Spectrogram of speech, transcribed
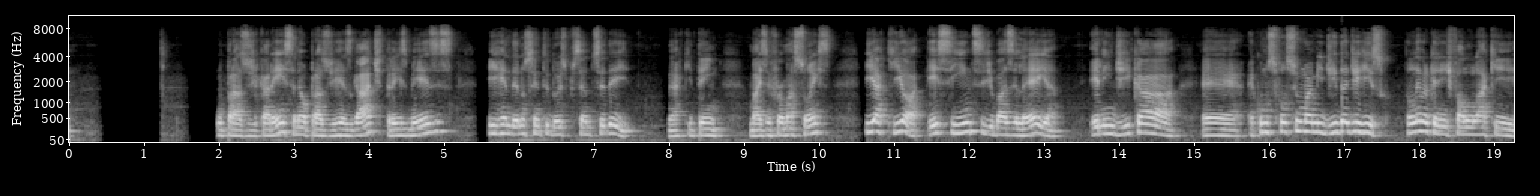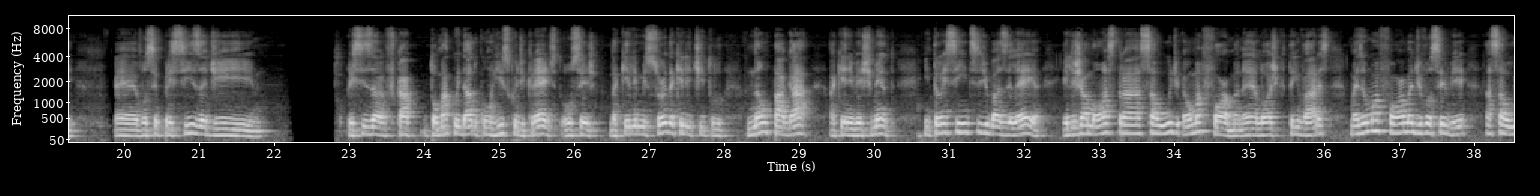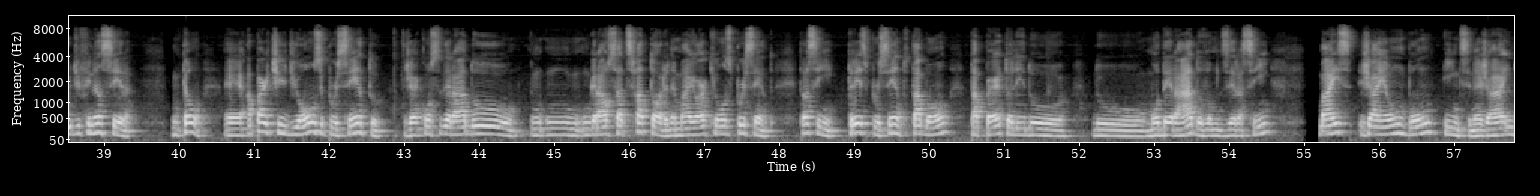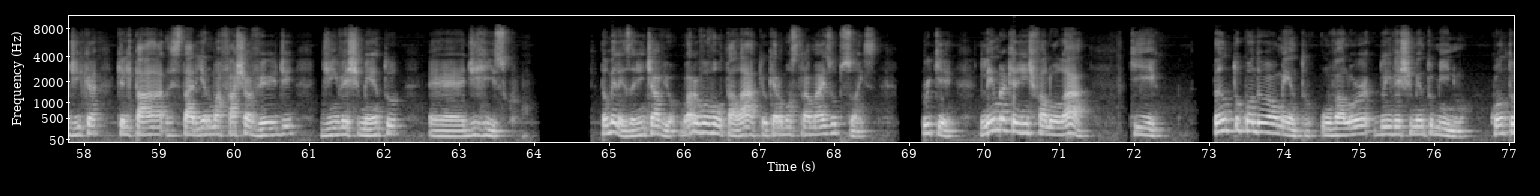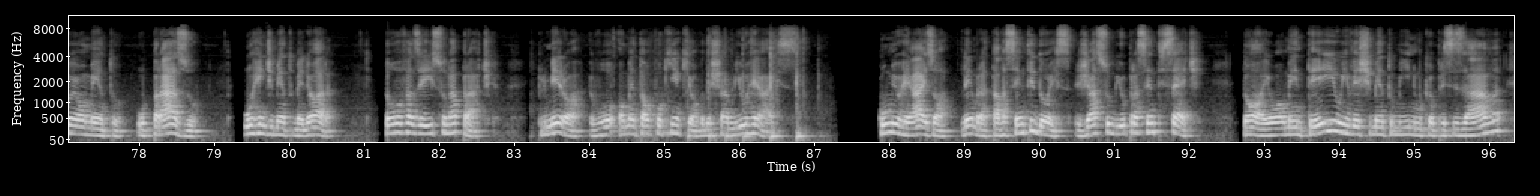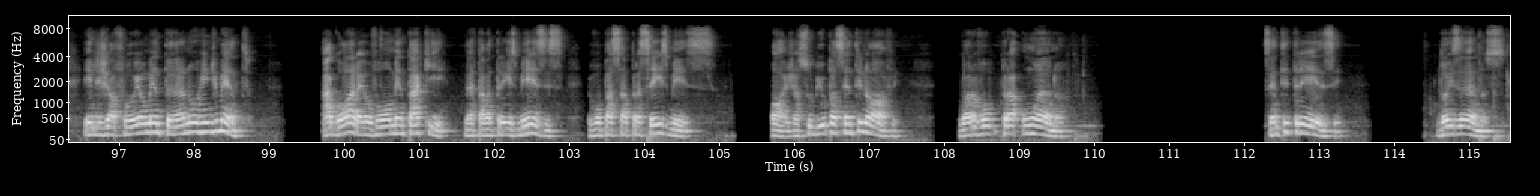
o prazo de carência, né, o prazo de resgate, três meses. E rendendo 102% do CDI. Né? Aqui tem mais informações. E aqui, ó, esse índice de Basileia, ele indica, é, é como se fosse uma medida de risco. Então lembra que a gente falou lá que é, você precisa de precisa ficar tomar cuidado com o risco de crédito, ou seja, daquele emissor daquele título não pagar aquele investimento. Então esse índice de Basileia ele já mostra a saúde, é uma forma, né? Lógico que tem várias, mas é uma forma de você ver a saúde financeira. Então, é, a partir de 11%, já é considerado um, um, um, grau satisfatório, né? maior que 11%. Então, assim, 13% tá bom, tá perto ali do, do moderado, vamos dizer assim, mas já é um bom índice, né? já indica que ele tá, estaria numa faixa verde de investimento é, de risco. Então, beleza, a gente já viu. Agora eu vou voltar lá que eu quero mostrar mais opções. Por quê? Lembra que a gente falou lá que tanto quando eu aumento o valor do investimento mínimo, quanto eu aumento o prazo, o rendimento melhora? Então, vou fazer isso na prática. Primeiro, ó, eu vou aumentar um pouquinho aqui, ó, vou deixar mil reais. Com mil reais, ó, lembra, estava 102, já subiu para 107. Então, ó, eu aumentei o investimento mínimo que eu precisava, ele já foi aumentando o rendimento. Agora eu vou aumentar aqui, né? Tava três meses, eu vou passar para seis meses. Ó, já subiu para 109. Agora eu vou para um ano. 113. Dois anos.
